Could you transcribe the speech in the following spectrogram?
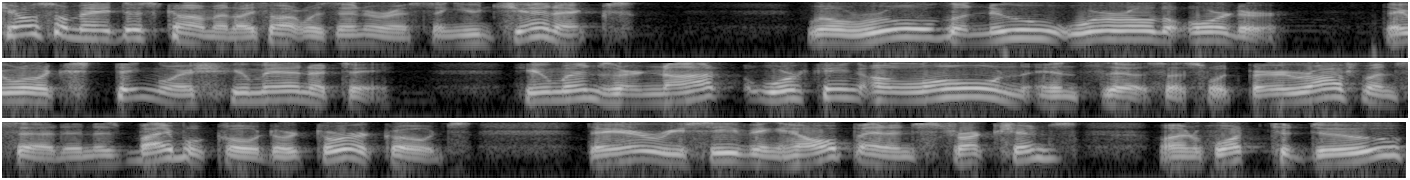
She also made this comment I thought was interesting. Eugenics will rule the new world order. They will extinguish humanity. Humans are not working alone in this. That's what Barry Rothman said in his Bible code or Torah codes. They are receiving help and instructions on what to do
